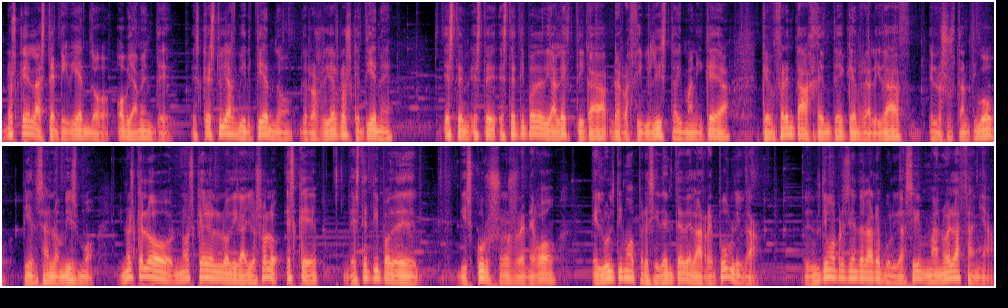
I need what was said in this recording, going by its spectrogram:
No es que la esté pidiendo, obviamente, es que estoy advirtiendo de los riesgos que tiene este, este, este tipo de dialéctica guerra civilista y maniquea que enfrenta a gente que en realidad en lo sustantivo piensan lo mismo. Y no es que lo, no es que lo diga yo solo, es que de este tipo de discursos renegó el último presidente de la República. El último presidente de la República, sí, Manuel Azaña,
